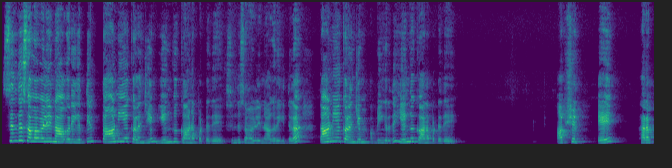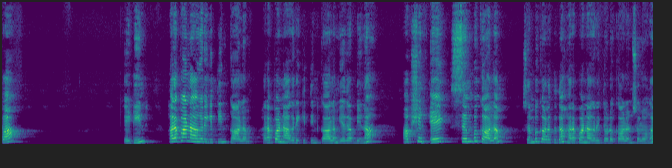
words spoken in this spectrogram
சிந்து சமவெளி நாகரிகத்தில் தானிய களஞ்சியம் எங்கு காணப்பட்டது? சிந்து சமவெளி நாகரிகத்தில் தானிய களஞ்சியம் அப்படிங்கிறது எங்கு காணப்பட்டது? Option A Harappa. Eighteen Harappa நாகரிகத்தின் காலம். ஹரப்பா நாகரிகத்தின் காலம் எது அப்படின்னா ஆப்ஷன் ஏ செம்பு காலம். செம்பு காலத்து தான் ஹரப்பா நாகரிகத்தோட காலம்னு சொல்லுவாங்க.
